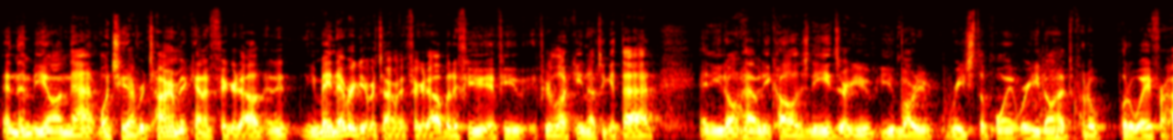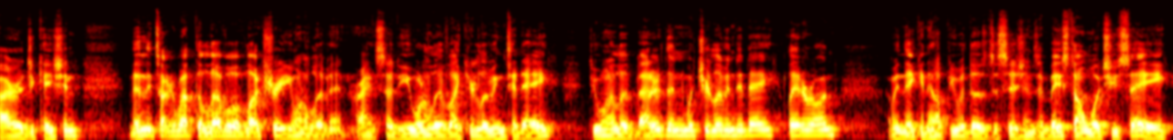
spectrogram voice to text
And then beyond that, once you have retirement kind of figured out, and it, you may never get retirement figured out, but if you if you if you're lucky enough to get that, and you don't have any college needs, or you you've already reached the point where you don't have to put a, put away for higher education, then they talk about the level of luxury you want to live in, right? So, do you want to live like you're living today? Do you want to live better than what you're living today later on? I mean, they can help you with those decisions, and based on what you say,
